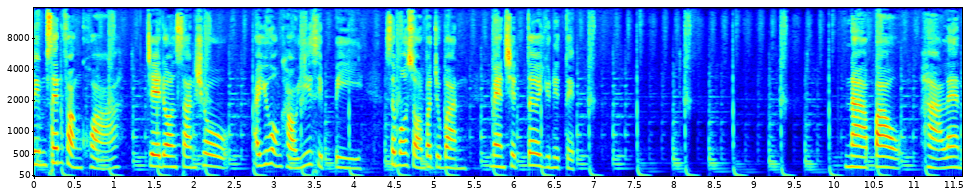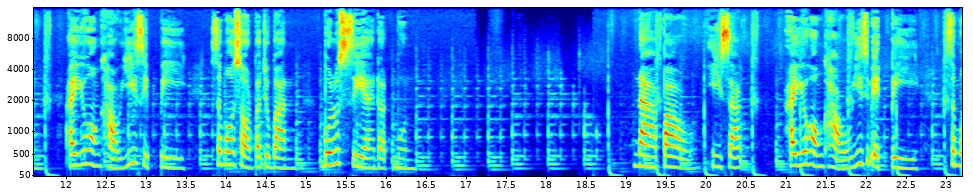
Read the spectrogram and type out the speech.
ริมเส้นฝั่งขวา เจดอนซานโช อายุของเขา 20 ปี สโมสรปัจจุบัน แมนเชสเตอร์ยูไนเต็ด นาเปาฮาแลนด์ อายุของเขา 20 ปี สโมสรปัจจุบัน บูรุสเซีย ดอทมุน นาเปาอีซัก อายุของเขา 21 ปี สโม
